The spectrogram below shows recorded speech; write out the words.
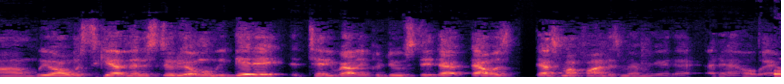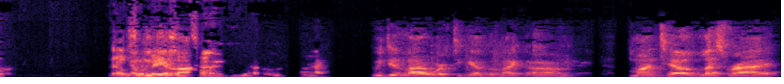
Um, we all was together in the studio when we did it. Teddy Riley produced it. That that was that's my fondest memory of that of that whole era. That was And an we amazing time. together. We did a lot of work together. Like um, Montell, Let's Ride.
